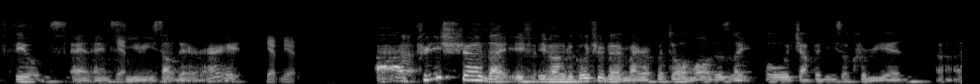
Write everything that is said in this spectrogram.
films and, and Yep. series out there, right? yep yep I, I'm pretty sure that if, if I were to go through the, my repertoire of all of those like old Japanese or Korean uh,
